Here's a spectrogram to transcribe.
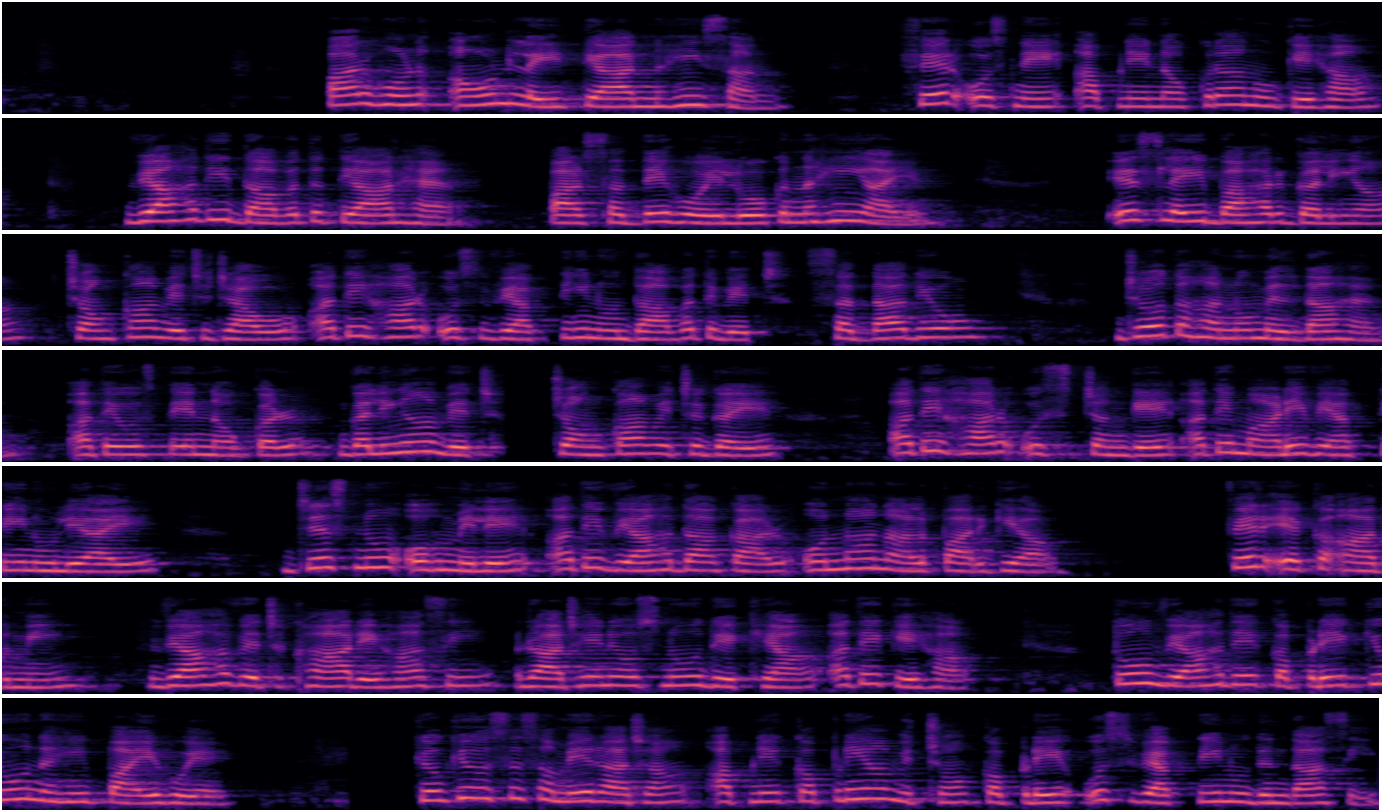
ਪਰ ਹੁਣ ਆਉਣ ਲਈ ਤਿਆਰ ਨਹੀਂ ਸਨ। ਫਿਰ ਉਸਨੇ ਆਪਣੇ ਨੌਕਰਾਂ ਨੂੰ ਕਿਹਾ, ਵਿਆਹ ਦੀ ਦਾਵਤ ਤਿਆਰ ਹੈ, ਪਰ ਸੱਦੇ ਹੋਏ ਲੋਕ ਨਹੀਂ ਆਏ। ਇਸ ਲਈ ਬਾਹਰ ਗਲੀਆਂ, ਚੌਂਕਾਂ ਵਿੱਚ ਜਾਓ ਅਤੇ ਹਰ ਉਸ ਵਿਅਕਤੀ ਨੂੰ ਦਾਵਤ ਵਿੱਚ ਸੱਦਾ ਦਿਓ, ਜੋ ਤੁਹਾਨੂੰ ਮਿਲਦਾ ਹੈ ਅਤੇ ਉਸ ਦੇ ਨੌਕਰ ਗਲੀਆਂ ਵਿੱਚ, ਚੌਂਕਾਂ ਵਿੱਚ ਗਏ ਅਤੇ ਹਰ ਉਸ ਚੰਗੇ ਅਤੇ ਮਾੜੇ ਵਿਅਕਤੀ ਨੂੰ ਲਿਆਏ, ਜਿਸ ਨੂੰ ਉਹ ਮਿਲੇ ਅਤੇ ਵਿਆਹ ਦਾ ਘਰ ਉਹਨਾਂ ਨਾਲ ਭਰ ਗਿਆ। ਫਿਰ ਇੱਕ ਆਦਮੀ ਵਿਆਹ ਵਿੱਚ ਖਾ ਰਿਹਾ ਸੀ। ਰਾਜੇ ਨੇ ਉਸ ਨੂੰ ਦੇਖਿਆ ਅਤੇ ਕਿਹਾ, ਤੂੰ ਵਿਆਹ ਦੇ ਕੱਪੜੇ ਕਿਉਂ ਨਹੀਂ ਪਾਏ ਹੋਏ? ਕਿਉਂਕਿ ਉਸ ਸਮੇਂ ਰਾਜਾ ਆਪਣੇ ਕੱਪੜਿਆਂ ਵਿੱਚੋਂ ਕੱਪੜੇ ਉਸ ਵਿਅਕਤੀ ਨੂੰ ਦਿੰਦਾ ਸੀ,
